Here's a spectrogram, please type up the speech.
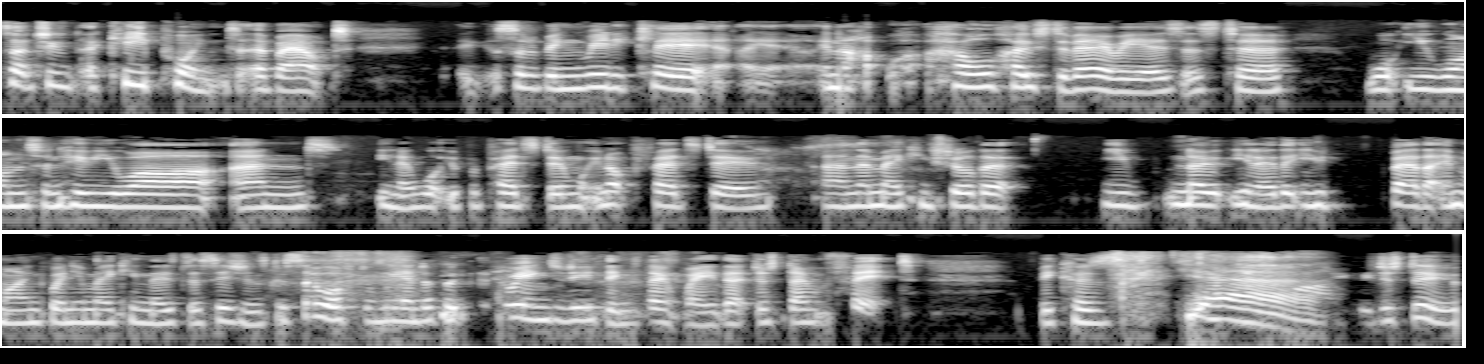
such a, a key point about sort of being really clear in a whole host of areas as to what you want and who you are and you know what you're prepared to do and what you're not prepared to do. And then making sure that you know you know that you bear that in mind when you're making those decisions. Because so often we end up agreeing to do things don't we that just don't fit because Yeah. we just do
